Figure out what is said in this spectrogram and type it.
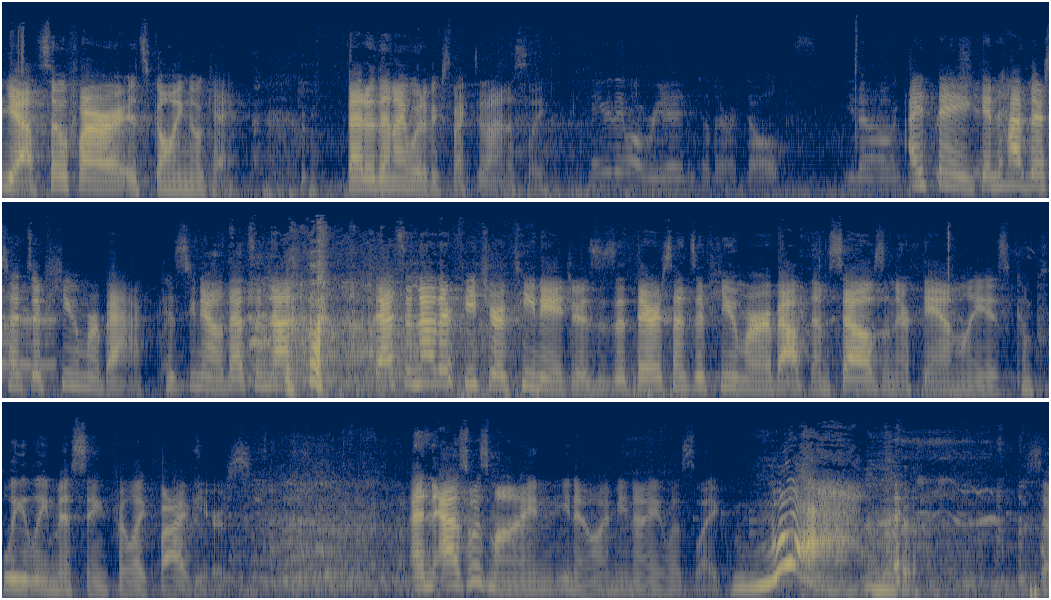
yeah, so far it's going okay. Better than I would have expected, honestly. Maybe they won't read it until they're adults, you know. I think, and have their sense of humor back, because you know that's another that's another feature of teenagers is that their sense of humor about themselves and their family is completely missing for like five years. And as was mine, you know, I mean, I was like, so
